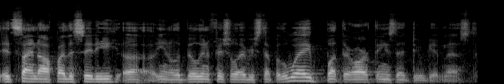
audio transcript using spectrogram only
it's signed off by the city, uh, you know, the building official every step of the way. But there are things that do get missed.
